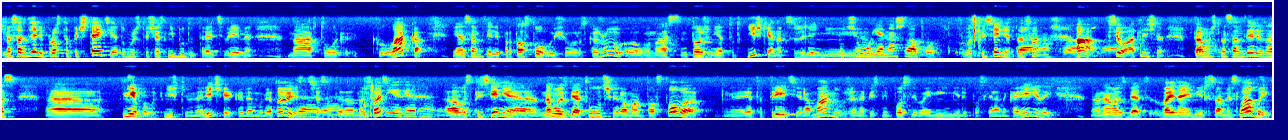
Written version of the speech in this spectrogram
На самом деле просто почитайте, Я думаю, что сейчас не буду тратить время на Артура Кларка. Я на самом деле про Толстого еще расскажу. У нас тоже нет тут книжки, она, к сожалению... Почему? Я нашла вот. Воскресенье да, нашла? нашла? А, нашла. все, отлично. Потому что на самом деле у нас э, не было книжки в наличии, когда мы готовились. Да, сейчас да. вот она нашлась. А «Воскресенье», на мой взгляд, лучший роман Толстого. Э, Это третий роман, уже написанный после «Войны и мира», после Анны Карениной. А, На мой взгляд, «Война и мир» самый слабый,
